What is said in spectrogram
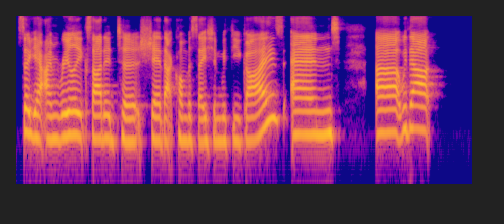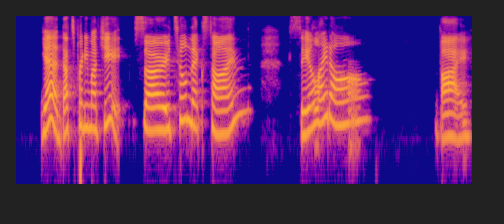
so, yeah, I'm really excited to share that conversation with you guys. And uh, without, yeah, that's pretty much it. So, till next time, see you later. Bye.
